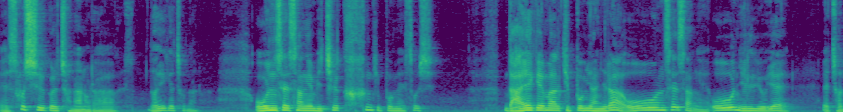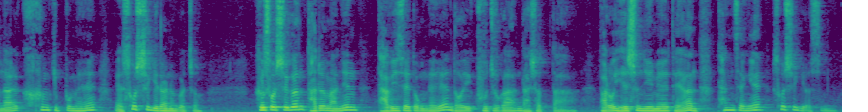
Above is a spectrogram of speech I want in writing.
예, 소식을 전하노라. 너에게 전하노라. 온 세상에 미칠 큰 기쁨의 소식. 나에게만 기쁨이 아니라 온 세상에, 온 인류에 전할 큰 기쁨의 소식이라는 거죠. 그 소식은 다름 아닌 다윗의 동네에 너희 구주가 나셨다. 바로 예수님에 대한 탄생의 소식이었습니다.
